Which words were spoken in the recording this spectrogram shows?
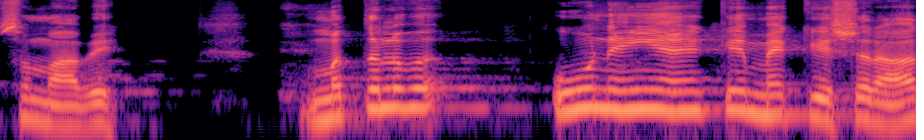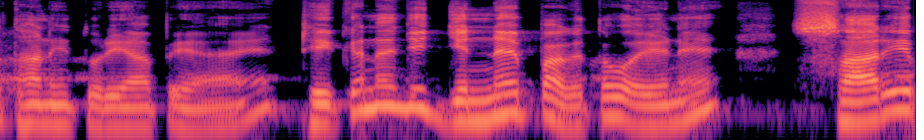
ਸਮਾਵੇ। ਮਤਲਬ ਉਹ ਨਹੀਂ ਹੈ ਕਿ ਮੈਂ ਕਿਸ ਰਾਹ ਥਾਣੀ ਤੁਰਿਆ ਪਿਆ ਹੈ। ਠੀਕ ਹੈ ਨਾ ਜੀ? ਜਿੰਨੇ ਭਗਤ ਹੋਏ ਨੇ, ਸਾਰੇ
